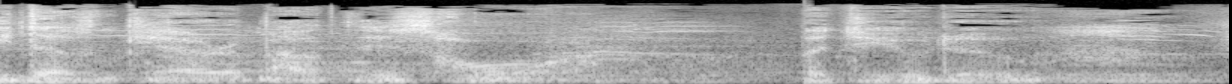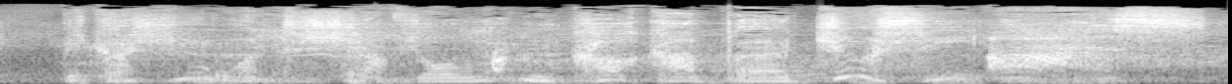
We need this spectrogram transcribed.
He doesn't care about this whore. But you do. Because you want to shove your rotten cock up her juicy ass.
